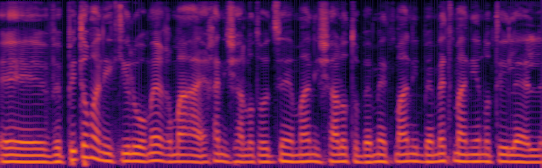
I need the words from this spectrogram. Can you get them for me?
אה, ופתאום אני כאילו אומר, מה, איך אני אשאל אותו את זה, מה אני אשאל אותו באמת, מה אני באמת מעניין אותי ל-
